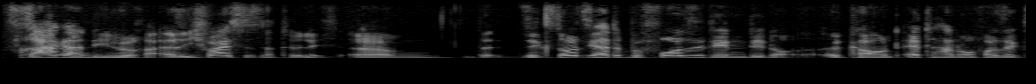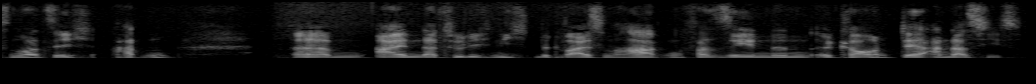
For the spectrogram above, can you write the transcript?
Frage an die Hörer. Also ich weiß es natürlich. Ähm, 96 hatte, bevor sie den, den Account at Hannover 96 hatten, ähm, einen natürlich nicht mit weißem Haken versehenen Account, der anders hieß.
